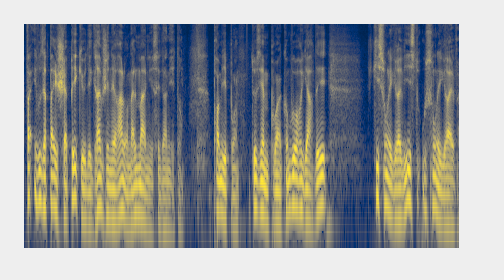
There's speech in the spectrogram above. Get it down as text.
Enfin, il vous a pas échappé qu'il y a eu des grèves générales en Allemagne ces derniers temps. Premier point. Deuxième point. Quand vous regardez qui sont les grévistes, où sont les grèves,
